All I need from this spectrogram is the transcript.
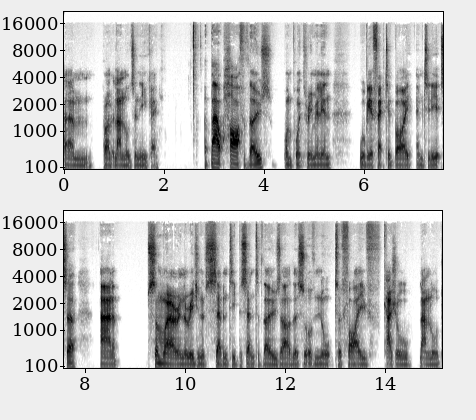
um, private landlords in the UK. About half of those, 1.3 million, will be affected by MTD ITSA, and somewhere in the region of 70% of those are the sort of naught to five casual landlord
